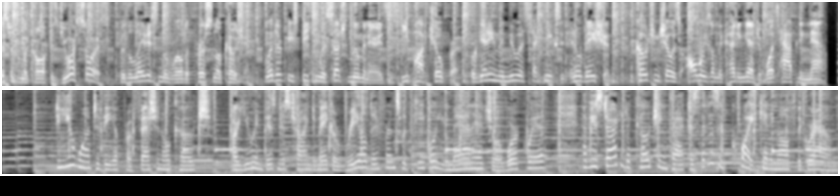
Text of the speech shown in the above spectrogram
Christopher McAuliffe is your source for the latest in the world of personal coaching. Whether it be speaking with such luminaries as Deepak Chopra or getting the newest techniques and innovation, the coaching show is always on the cutting edge of what's happening now. Do you want to be a professional coach? Are you in business trying to make a real difference with people you manage or work with? Have you started a coaching practice that isn't quite getting off the ground?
